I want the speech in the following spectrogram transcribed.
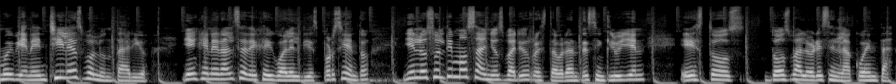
Muy bien, en Chile es voluntario y en general se deja igual el 10% y en los últimos años varios restaurantes incluyen estos dos valores en la cuenta,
